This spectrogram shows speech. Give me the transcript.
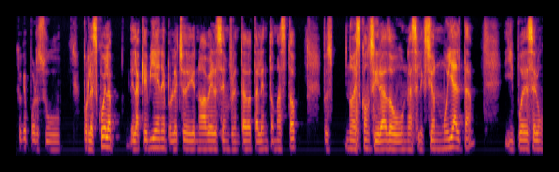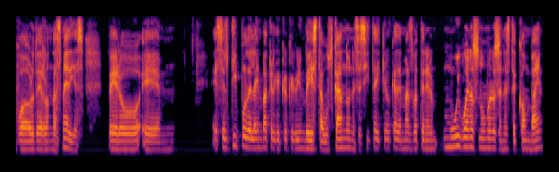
Creo que por su, por la escuela de la que viene por el hecho de no haberse enfrentado a talento más top, pues no es considerado una selección muy alta y puede ser un jugador de rondas medias, pero em, es el tipo de linebacker que creo que Green Bay está buscando, necesita y creo que además va a tener muy buenos números en este combine.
